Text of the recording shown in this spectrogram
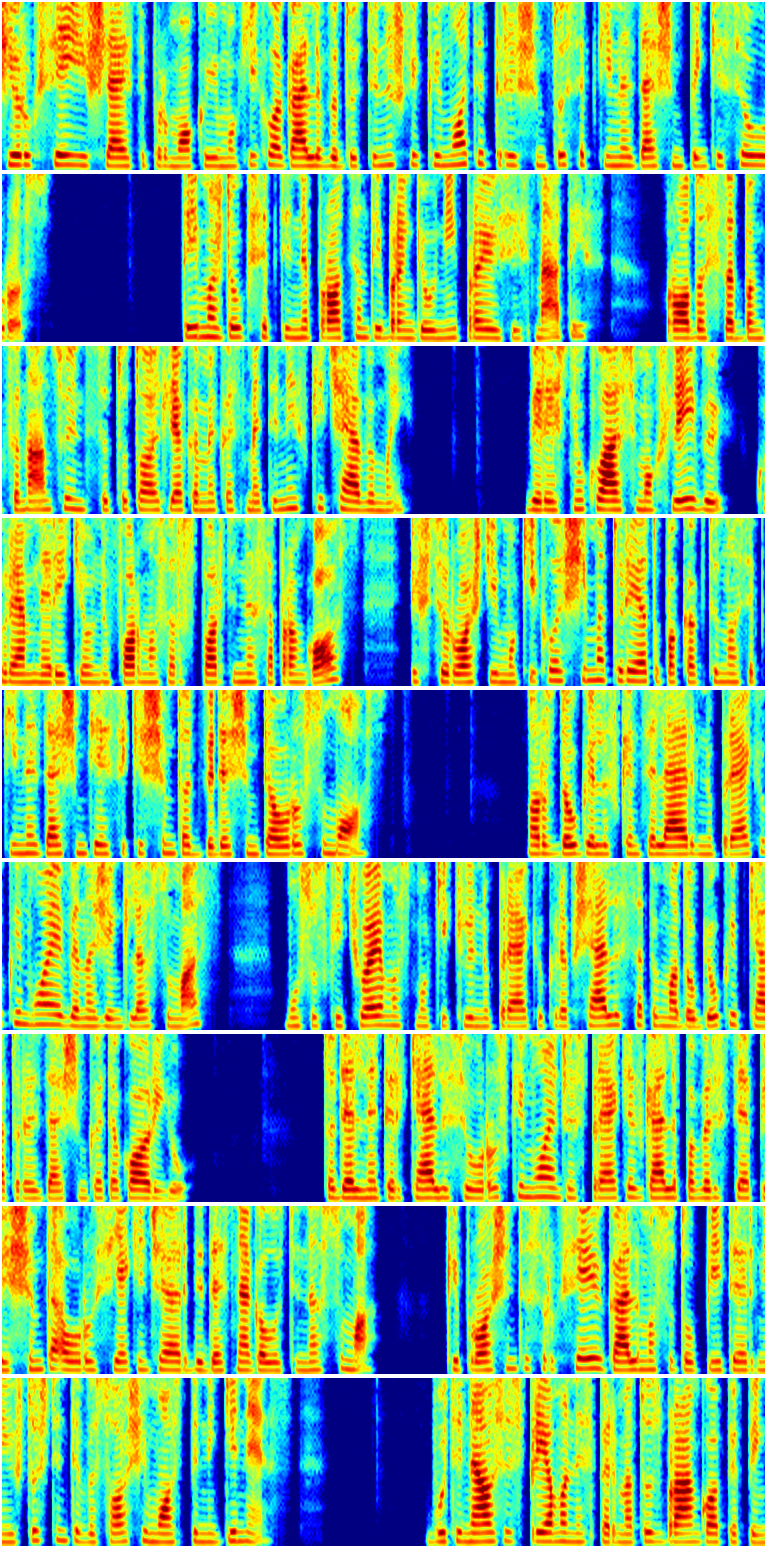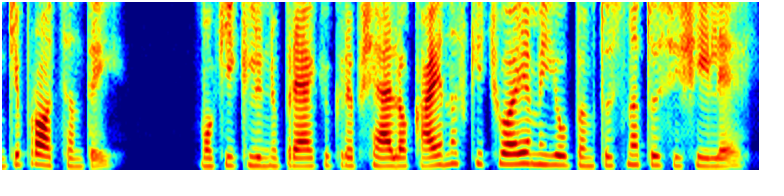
Šį rugsėjį išleisti pirmoką į mokyklą gali vidutiniškai kainuoti 375 eurus. Tai maždaug 7 procentai brangiau nei praėjusiais metais, rodo Svetbank finansų instituto atliekami kasmetiniai skaičiavimai. Vyresnių klasių moksleiviui, kuriam nereikia uniformos ar sportinės aprangos, išsiruošti į mokyklą šįmet turėtų pakakti nuo 70 iki 120 eurų sumos. Nors daugelis kanceliarinių prekių kainuoja viena ženklės sumas, mūsų skaičiuojamas mokyklinių prekių krepšelis apima daugiau kaip 40 kategorijų. Todėl net ir kelis eurus kainuojančios prekės gali pavirsti apie 100 eurų siekiančią ar didesnę galutinę sumą. Kaip ruošintis rugsėjui galima sutaupyti ir neištuštinti visos šeimos piniginės, Būtiniausios priemonės per metus brango apie 5 procentai. Mokyklinių prekių krepšelio kainą skaičiuojame jau penktus metus iš eilės.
